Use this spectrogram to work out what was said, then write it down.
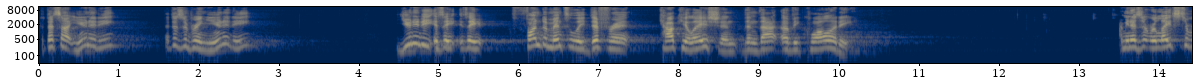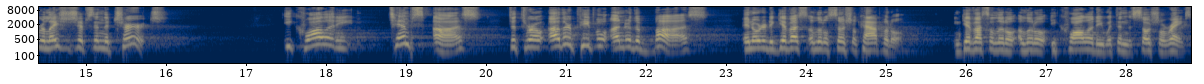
But that's not unity. That doesn't bring unity. Unity is a, is a fundamentally different calculation than that of equality. I mean, as it relates to relationships in the church, equality tempts us to throw other people under the bus in order to give us a little social capital and give us a little, a little equality within the social ranks.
